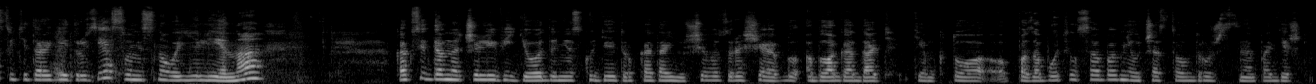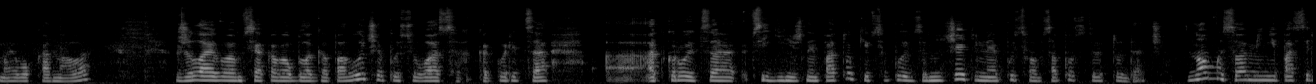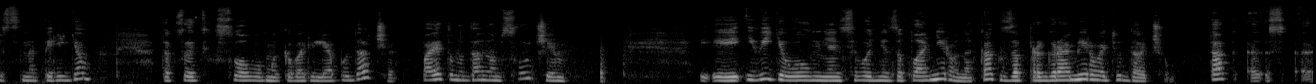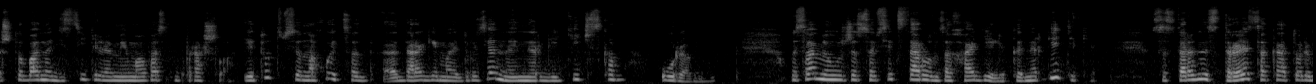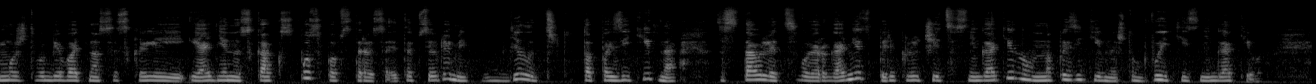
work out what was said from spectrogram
Здравствуйте, дорогие друзья, с вами снова Елена. Как всегда в начале видео Денис Кудей, рукодающий, возвращаю благодать тем, кто позаботился обо мне, участвовал в дружественной поддержке моего канала. Желаю вам всякого благополучия, пусть у вас, как говорится, а, откроются все денежные потоки, все будет замечательно, и пусть вам сопутствует удача. Но мы с вами непосредственно перейдем к так сказать, к слову, мы говорили об удаче. Поэтому в данном случае и, и видео у меня сегодня запланировано, как запрограммировать удачу так, э, э, чтобы она действительно мимо вас не прошла. И тут все находится, э, дорогие мои друзья, на энергетическом уровне. Мы с вами уже со всех сторон заходили к энергетике, со стороны стресса, который может выбивать нас из колеи. И один из как способов стресса – это все время делать что-то позитивное, заставлять свой организм переключиться с негативного на позитивное, чтобы выйти из негатива.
